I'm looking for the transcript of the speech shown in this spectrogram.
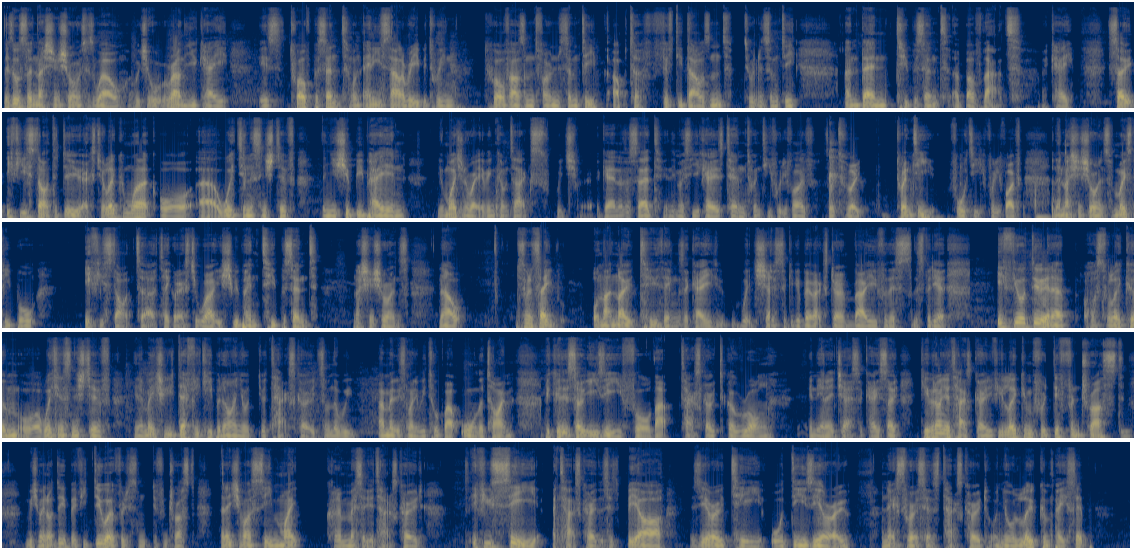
There's also national insurance as well, which around the UK is 12% on any salary between 12,570 up to 50,270 and then 2% above that. Okay. So if you start to do extra locum work or uh, waiting list initiative, then you should be paying your marginal rate of income tax, which again, as I said, in most of the UK is 10, 20, 45. So sorry, 20, 40, 45. And then national insurance for most people, if you start to take on extra work, you should be paying 2% national insurance. Now, just want to say on that note, two things, okay, which uh, just to give you a bit of extra value for this this video. If you're doing a hospital locum or a waiting list initiative, you know, make sure you definitely keep an eye on your, your tax code, something that we at Medics Money we talk about all the time because it's so easy for that tax code to go wrong in the NHS. Okay, so keep an eye on your tax code. If you locum for a different trust, which you may not do, but if you do work for a different, trust, then HMRC might kind of mess up your tax code. If you see a tax code that says BR0T or D0 next to where it says tax code on your locum payslip,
